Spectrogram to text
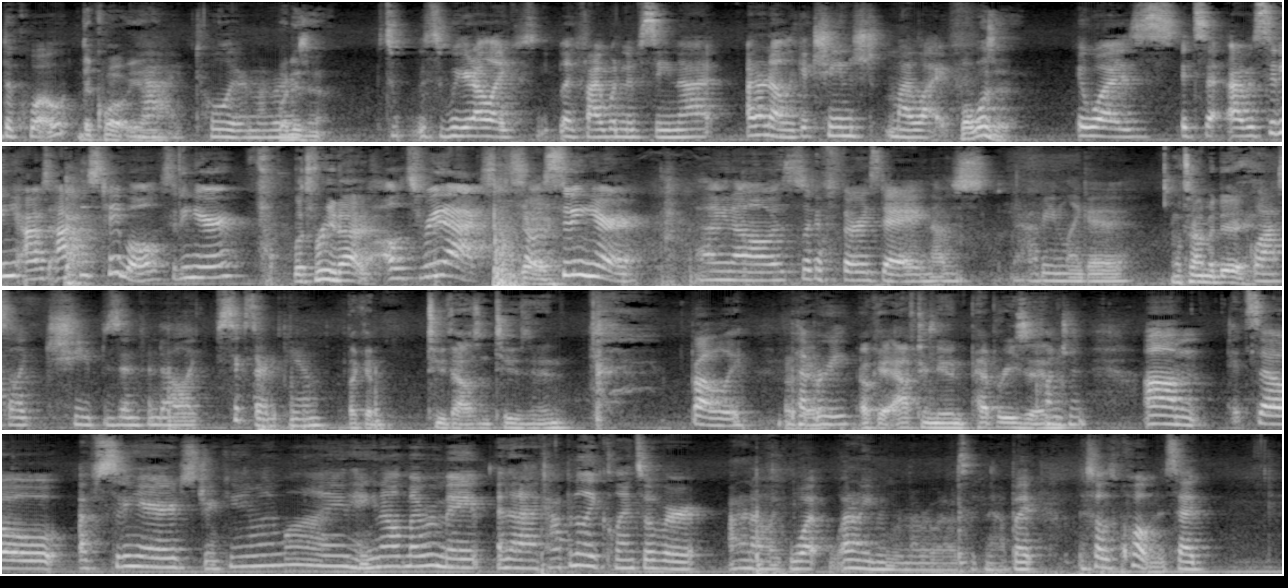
the quote. the quote? yeah. Yeah. I totally remember. What is it? It's, it's weird. I like like if I wouldn't have seen that, I don't know. Like it changed my life. What was it? It was. It's. I was sitting. I was at this table, sitting here. Let's reenact. Oh, let's react. So I was sitting here. Uh, you know, it's like a Thursday, and I was having like a What time of day? glass of like cheap Zinfandel, like six thirty p.m. Like a 2002 Zin. Probably Okay. peppery, Okay, afternoon peppery Zin. pungent. Um, so I was sitting here just drinking my wine, hanging out with my roommate, and then I happened to like glance over. I don't know, like what I don't even remember what I was looking at, but I saw this quote and it said,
